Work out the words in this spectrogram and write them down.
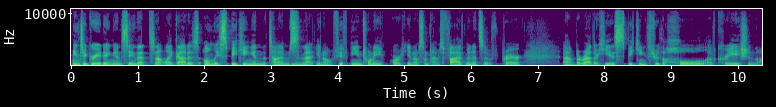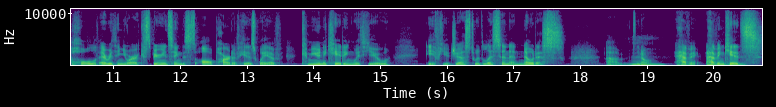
integrating and seeing that it's not like God is only speaking in the times in that, you know, 15, 20, or, you know, sometimes five minutes of prayer, um, but rather he is speaking through the whole of creation, the whole of everything you are experiencing. This is all part of his way of communicating with you if you just would listen and notice. Um, you know, having having kids,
